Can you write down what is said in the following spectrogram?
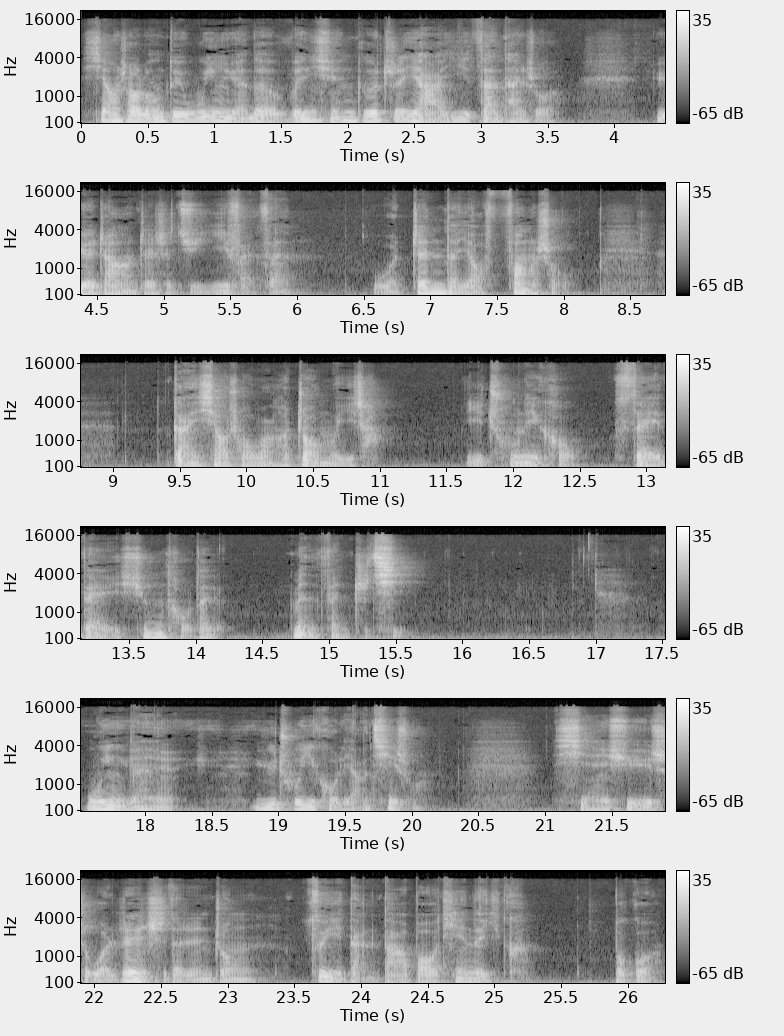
项少龙对吴应元的文弦歌之雅意赞叹说：“岳丈真是举一反三，我真的要放手干萧朝王和赵牧一场，以出那口塞在胸头的闷愤之气。”吴应元。吁出一口凉气，说：“贤婿是我认识的人中最胆大包天的一个。不过，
